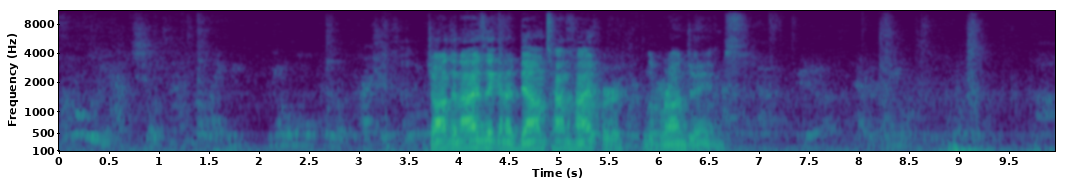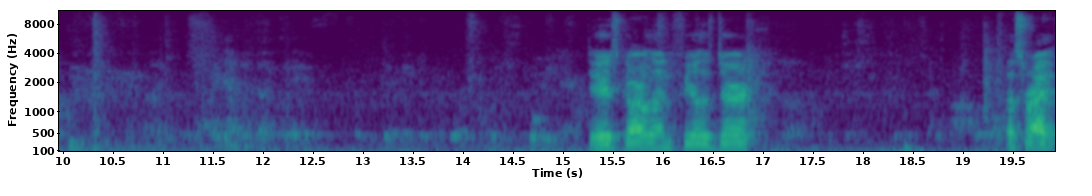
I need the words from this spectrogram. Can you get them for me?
not only we have chill time but like we we won't feel the pressure to like Jonathan Isaac and a downtown hyper, LeBron James. Darius Garland, Fearless Dirk. That's right.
